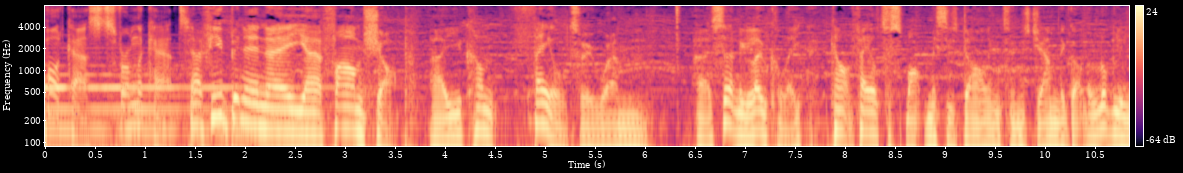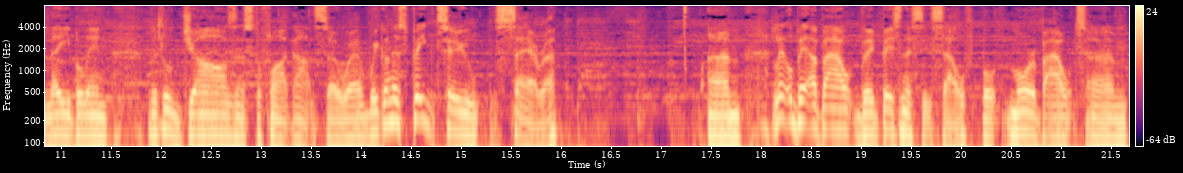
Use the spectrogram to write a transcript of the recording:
Podcasts from the Cat. Now, if you've been in a uh, farm shop, uh, you can't fail to. Um, uh, certainly locally, can't fail to spot Mrs. Darlington's jam. They've got the lovely labelling, little jars and stuff like that. So uh, we're going to speak to Sarah. Um, a little bit about the business itself, but more about um,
